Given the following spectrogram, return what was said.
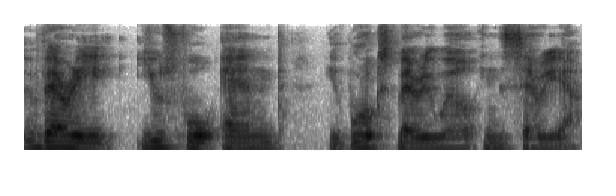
very useful and it works very well in Serie A.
